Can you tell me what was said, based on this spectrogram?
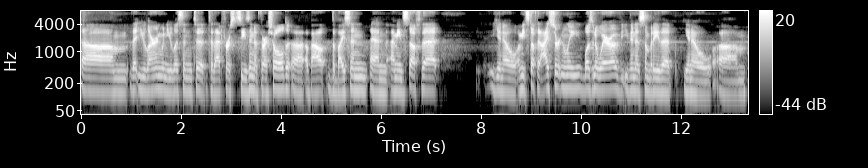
um, that you learn when you listen to, to that first season of Threshold uh, about the bison. And I mean, stuff that, you know, I mean, stuff that I certainly wasn't aware of, even as somebody that, you know, um,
